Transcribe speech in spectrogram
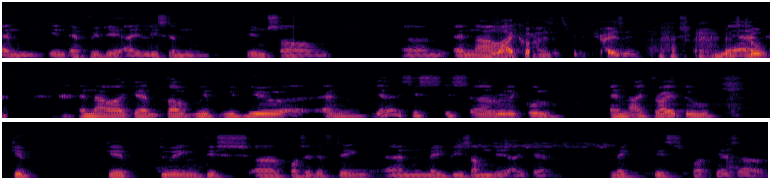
and in every day I listen him song um, and now I can- Likewise, it's pretty crazy. that's Yeah. cool. and now I can talk with with you uh, and yeah it's it's, it's uh, really cool and I try to keep keep doing this uh, positive thing and maybe someday I can make this podcast uh,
